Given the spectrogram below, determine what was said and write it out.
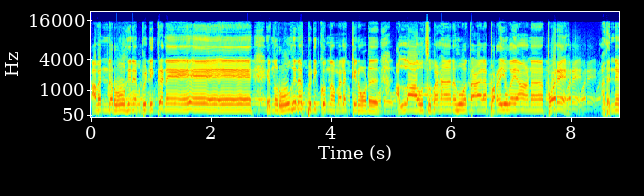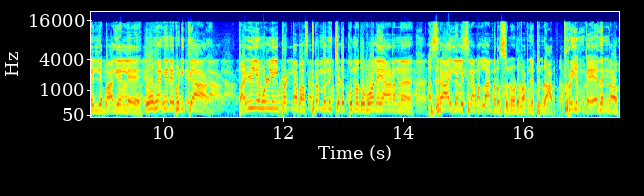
അവന്റെ റൂഹിനെ പിടിക്കണേ. എന്ന് റൂഹിനെ പിടിക്കുന്ന മലക്കിനോട് അള്ളാഹു സുബാനഹുവ താല പറയുകയാണ് പോരെ അതെന്നെ വലിയ ഭാഗ്യല്ലേ? റൂഹ് എങ്ങനെ പിടിക്കുക കള്ളിമുള്ളിൽപ്പെട്ട വസ്ത്രം വലിച്ചെടുക്കുന്നത് പോലെയാണെന്ന് അസ്രായിൽ അലി ഇസ്ലാം അള്ളാന്റെ റസൂലിനോട് പറഞ്ഞിട്ടുണ്ട്. അത്രയും വേദന ഉണ്ടാവും.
